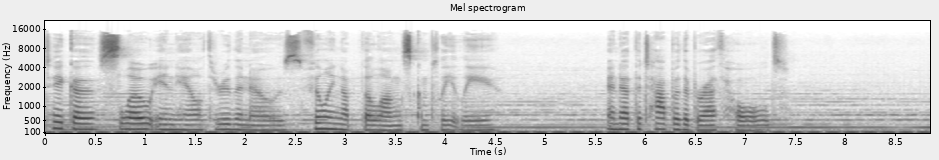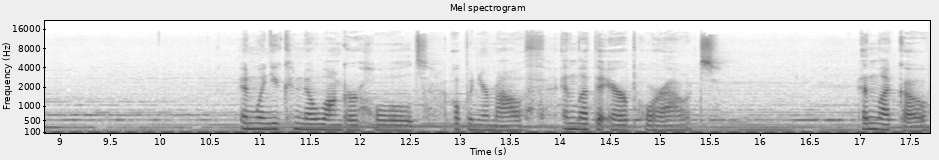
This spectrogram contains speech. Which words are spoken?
Take a slow inhale through the nose, filling up the lungs completely. And at the top of the breath, hold. And when you can no longer hold, open your mouth and let the air pour out. And let go.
